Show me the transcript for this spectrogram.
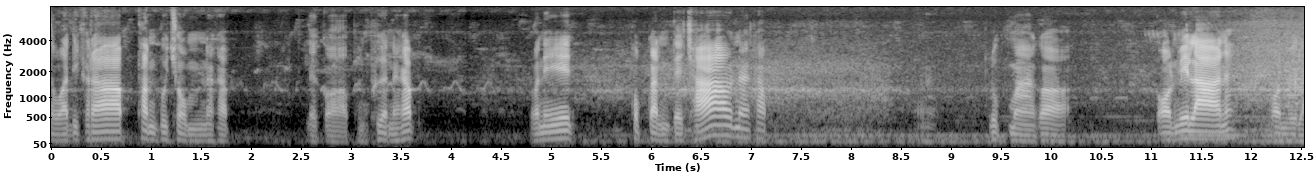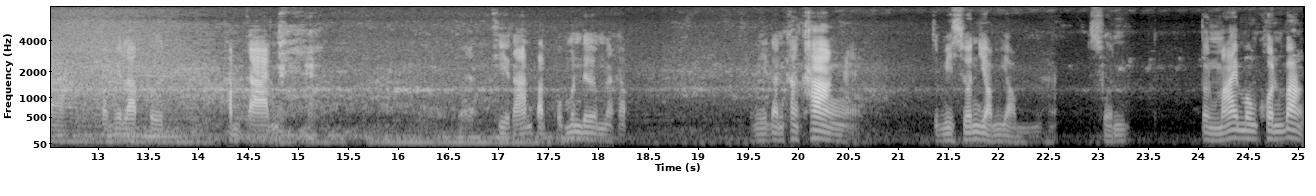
สวัสดีครับท่านผู้ชมนะครับ แล้วก็เพื่อนๆนะครับ วันนี้พบกันแต่เช้านะครับลุกมาก็ก่อนเวลานะก่อนเวลาก่อนเวลาเปิดทำการ ที่ร้านตัดผมเหมือนเดิมนะครับอันนี้ด้านข้างๆจะมีสวนหย่อมๆนะฮะสวนต้นไม้มงคลบ้าง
